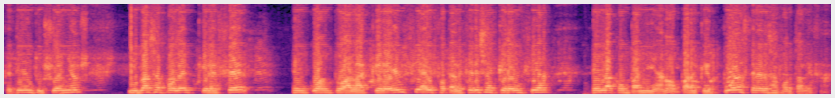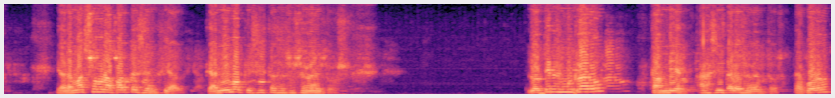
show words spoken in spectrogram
que tienen tus sueños, y vas a poder crecer en cuanto a la creencia y fortalecer esa creencia en la compañía, ¿no? Para que puedas tener esa fortaleza. Y además son una parte esencial. Te animo a que asistas a esos eventos. ¿Lo tienes muy claro? También asista a los eventos, ¿de acuerdo?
